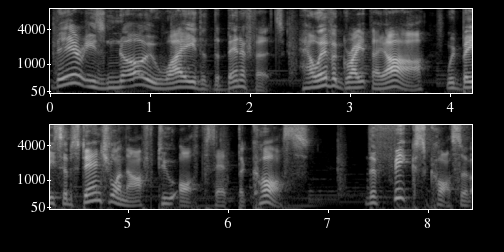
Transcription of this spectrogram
there is no way that the benefits, however great they are, would be substantial enough to offset the costs. The fixed costs of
